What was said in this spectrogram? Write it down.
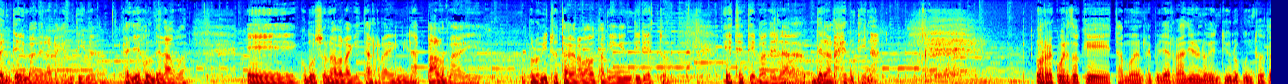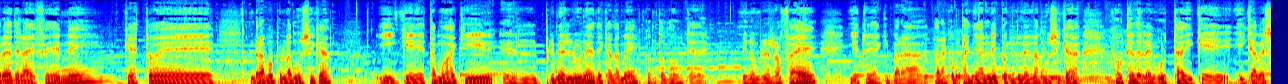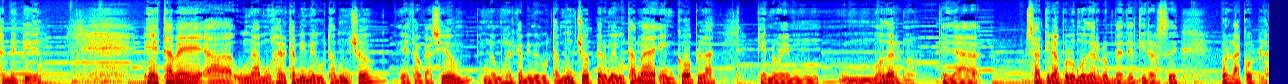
buen tema de la Argentina, Callejón del Agua. Eh, cómo sonaba la guitarra ¿eh? y las palmas, y por lo visto está grabado también en directo este tema de la, de la Argentina. Os recuerdo que estamos en Ripollet Radio, el 91.3 de la FM, que esto es Bravo por la Música y que estamos aquí el primer lunes de cada mes con todos ustedes. Mi nombre es Rafael y estoy aquí para, para acompañarle y ponerle la música que a ustedes les gusta y que, y que a veces me piden. Esta vez a una mujer que a mí me gusta mucho, en esta ocasión, una mujer que a mí me gusta mucho, pero me gusta más en copla que no en moderno, que ya se ha tirado por lo moderno en vez de tirarse por la copla.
